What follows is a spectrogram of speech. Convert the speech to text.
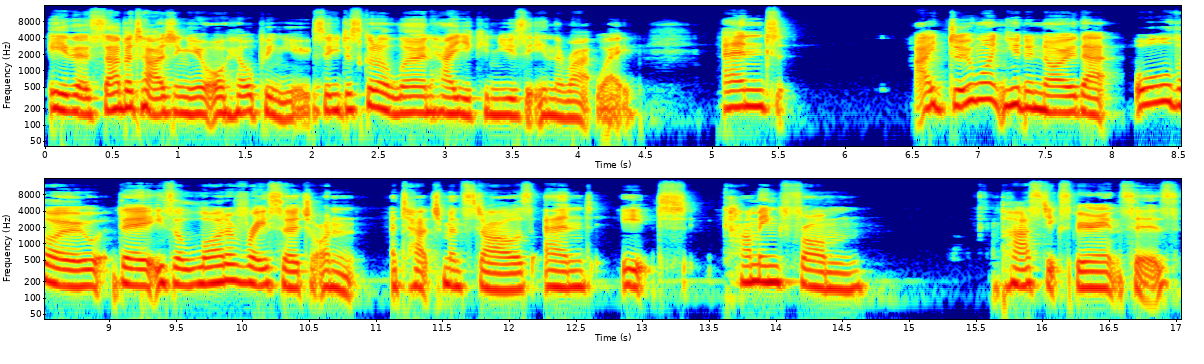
either sabotaging you or helping you. So you just got to learn how you can use it in the right way. And I do want you to know that although there is a lot of research on attachment styles and it coming from past experiences,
